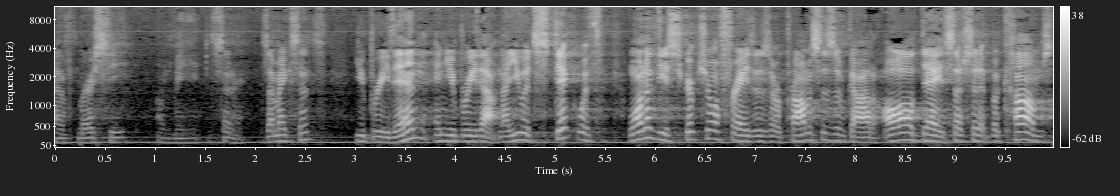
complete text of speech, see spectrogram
have mercy on me, sinner. Does that make sense? You breathe in and you breathe out. Now, you would stick with one of these scriptural phrases or promises of God all day such that it becomes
